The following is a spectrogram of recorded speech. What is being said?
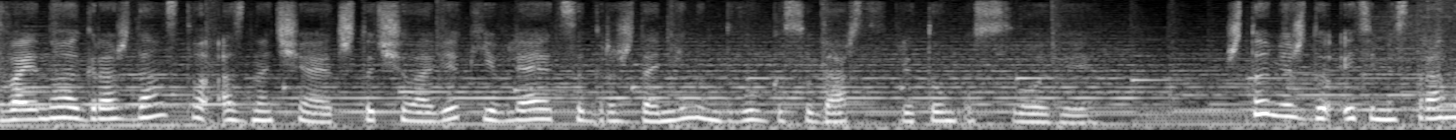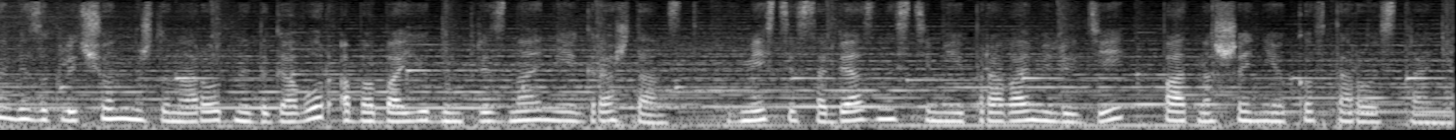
Двойное гражданство означает, что человек является гражданином двух государств при том условии, что между этими странами заключен международный договор об обоюдном признании гражданств вместе с обязанностями и правами людей по отношению ко второй стране.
